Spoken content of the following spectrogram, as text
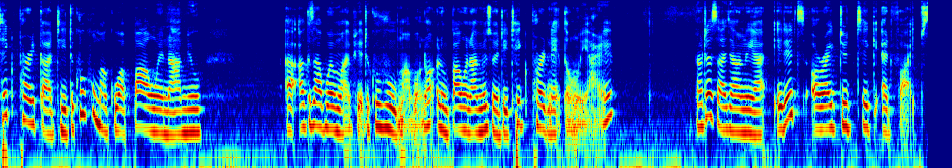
take part ကဒီတစ်ခုခုမှကိုကပါဝင်တာမျိုးအအကစားပွဲမှာဖြစ်တစ်ခုခုမှာပေါ့နော်အဲ့လိုပါဝင်တာမျိုးဆိုရင်ဒီ take part နဲ့သုံးလို့ရတယ်နောက်ထပ်စာကြောင်းလေးက it is all right to take advice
